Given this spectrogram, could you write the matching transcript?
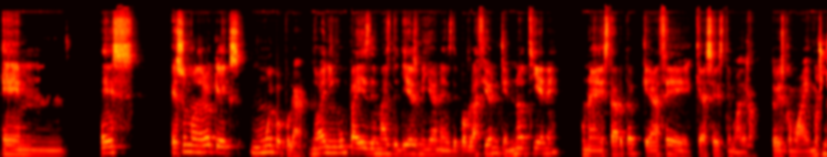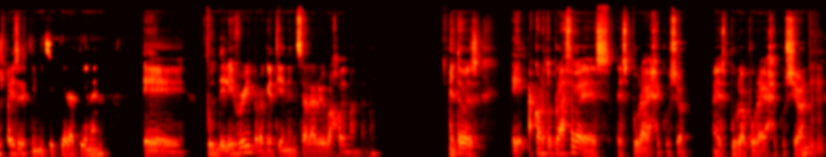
Em, es, es un modelo que es muy popular. No hay ningún país de más de 10 millones de población que no tiene una startup que hace, que hace este modelo. Entonces, como hay muchos países que ni siquiera tienen eh, food delivery, pero que tienen salario bajo demanda. ¿no? Entonces, eh, a corto plazo es, es, pura ejecución. Es pura, pura ejecución,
